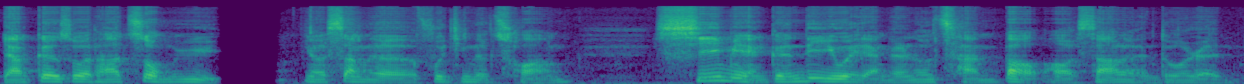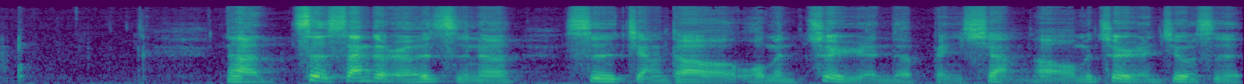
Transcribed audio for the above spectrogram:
雅各说他纵欲。要上了父亲的床，西缅跟利未两个人都残暴啊，杀了很多人。那这三个儿子呢，是讲到我们罪人的本相啊，我们罪人就是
